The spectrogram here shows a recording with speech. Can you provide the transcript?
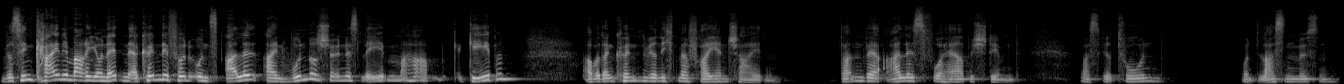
Wir sind keine Marionetten. Er könnte für uns alle ein wunderschönes Leben haben, geben, aber dann könnten wir nicht mehr frei entscheiden. Dann wäre alles vorherbestimmt, was wir tun und lassen müssen.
